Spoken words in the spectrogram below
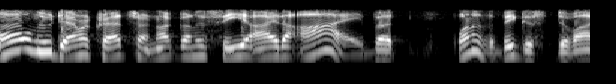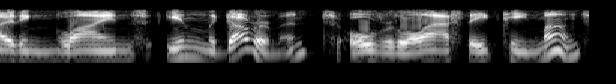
all new Democrats are not going to see eye to eye. But one of the biggest dividing lines in the government over the last 18 months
